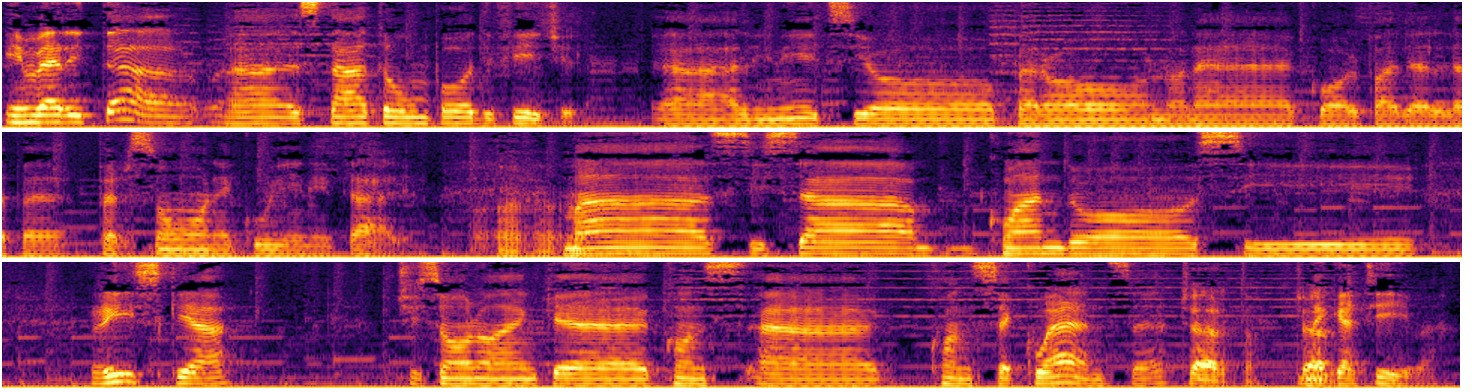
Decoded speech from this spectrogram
in verità è stato un po' difficile. All'inizio però non è colpa delle pe- persone qui in Italia ma si sa quando si rischia ci sono anche cons- uh, conseguenze certo, certo. negative.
